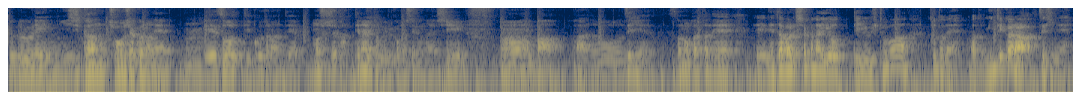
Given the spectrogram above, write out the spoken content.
ブルーレイの2時間長尺のね、うん、映像っていうことなんでもしかしたら買ってない人もいるかもしれないし、うん、まああのぜひねその方で、え、ネタバレしたくないよっていう人はちょっとねまた見てからぜひね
